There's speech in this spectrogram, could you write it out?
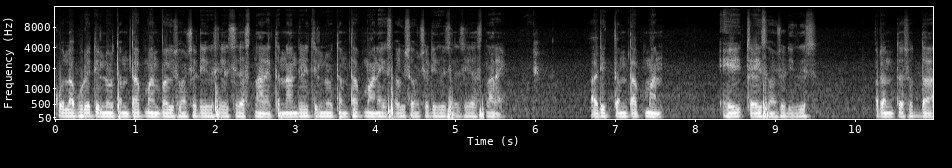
कोल्हापूर येथील न्यूनतम तापमान बावीस अंश डिग्री सेल्सिअस असणार आहे. तर नांदेड येथील न्यूनतम तापमान हे सव्वीस अंश डिग्री सेल्सिअस असणार आहे. अधिकतम तापमान हे चाळीस अंश डिग्री पर्यंतसुद्धा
